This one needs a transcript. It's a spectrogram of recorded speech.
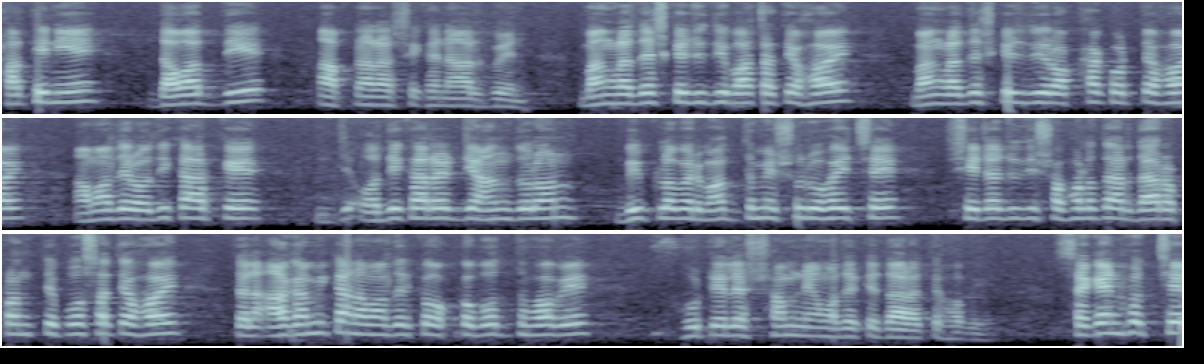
সাথে নিয়ে দাওয়াত দিয়ে আপনারা সেখানে আসবেন। বাংলাদেশকে যদি বাঁচাতে হয়, বাংলাদেশকে যদি রক্ষা করতে হয়, আমাদের অধিকারকে, অধিকারের যে আন্দোলন বিপ্লবের মাধ্যমে শুরু হয়েছে, সেটা যদি সফলতার দ্বারপ্রান্তে পৌঁছাতে হয়, তাহলে আগামীকাল আমাদেরকে ঐক্যবদ্ধভাবে হোটেলের সামনে আমাদেরকে দাঁড়াতে হবে। সেকেন্ড হচ্ছে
